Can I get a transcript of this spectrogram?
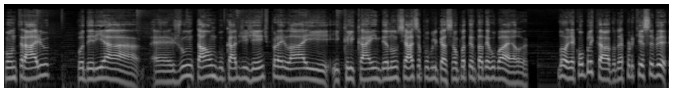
contrário poderia é, juntar um bocado de gente para ir lá e, e, clicar em denunciar essa publicação para tentar derrubar ela. Não, e é complicado, né? Porque você vê,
